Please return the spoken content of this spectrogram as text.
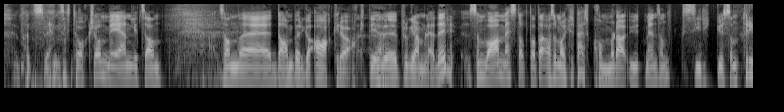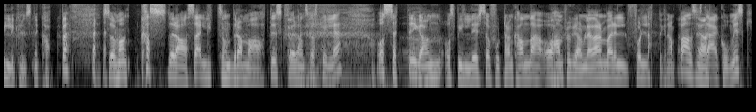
på et svensk talkshow med en litt sånn Sånn Dan Børge Akerø-aktig eh, programleder, som var mest opptatt av Altså, Markus Paus kommer da ut med en sånn sirkus, sånn tryllekunstnerkappe, som han kaster av seg litt sånn dramatisk før han skal spille, og setter i gang og spiller så fort han kan, da. Og han programlederen bare får latterkrampe, han syns Ja. det er komisk.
